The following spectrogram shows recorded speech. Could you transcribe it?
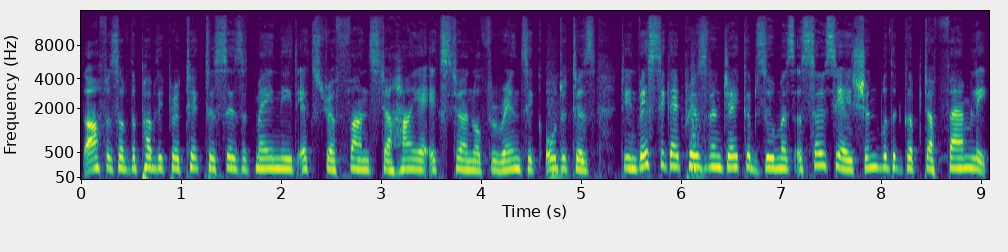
The Office of the Public Protector says it may need extra funds to hire external forensic auditors to investigate President Jacob Zuma's association with the Gupta family.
